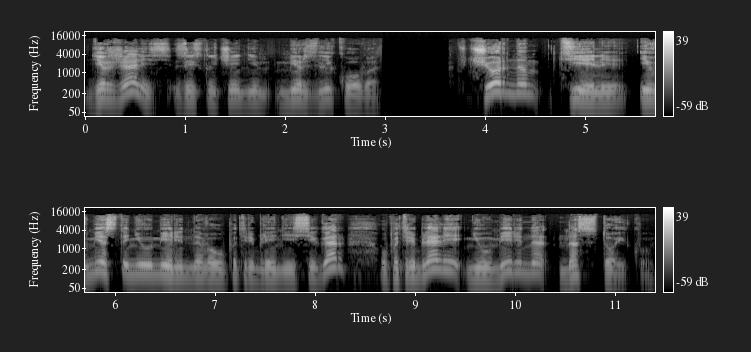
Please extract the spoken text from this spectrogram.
держались, за исключением Мерзлякова, в черном теле и вместо неумеренного употребления сигар употребляли неумеренно настойку.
